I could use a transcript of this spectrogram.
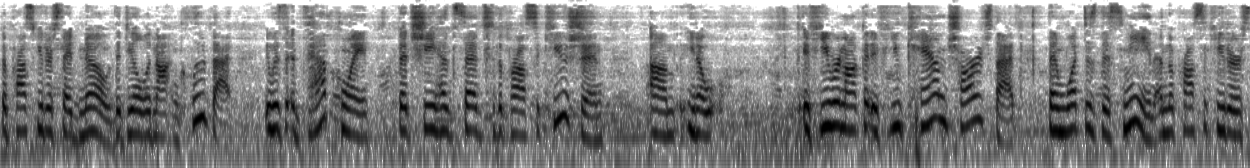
The prosecutor said no, the deal would not include that. It was at that point that she had said to the prosecution, um, you know, if you were not, if you can charge that, then what does this mean? And the prosecutors,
